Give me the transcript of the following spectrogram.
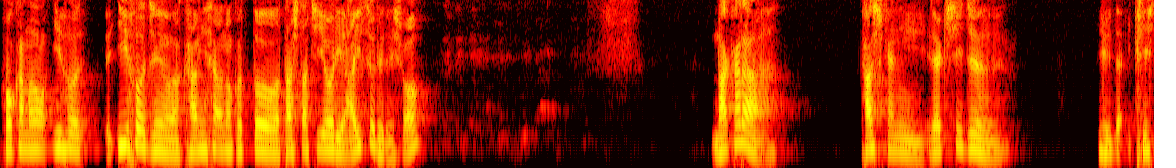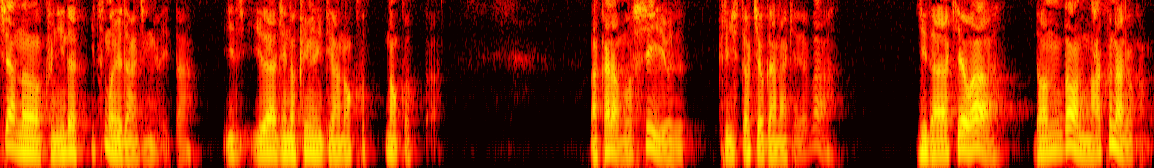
他の違法違法人は神様のことを私たちより愛するでしょ？だから、確かに歴史上、クリスチャンの国でいつもユダヤ人がいた。ユダヤ人のコミュニティは残った。だからもしキリスト教がなければ、ユダヤ教はどんどんなくなるかも。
